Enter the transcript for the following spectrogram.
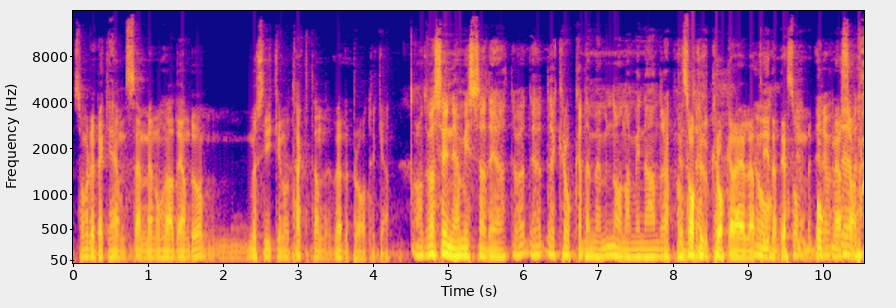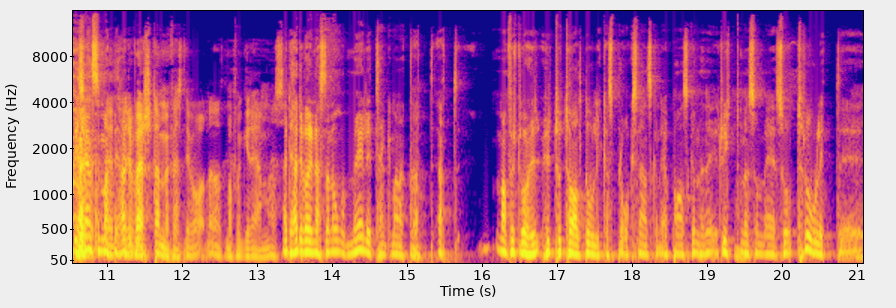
som Rebecka Hemse, men hon hade ändå musiken och takten väldigt bra tycker jag. Ja, det var synd jag missade det. Det, var, det, det krockade med någon av mina andra punkter. Det är saker som krockar hela tiden. Jo, det är som det, bokmässan. Det, det, känns som att det, hade det, det värsta med festivalen, att man får grämas. Ja, det hade varit nästan omöjligt, tänker man, att, att, att man förstår hur, hur, totalt olika språk svenskan och japanskan, den rytmen som är så otroligt, eh,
